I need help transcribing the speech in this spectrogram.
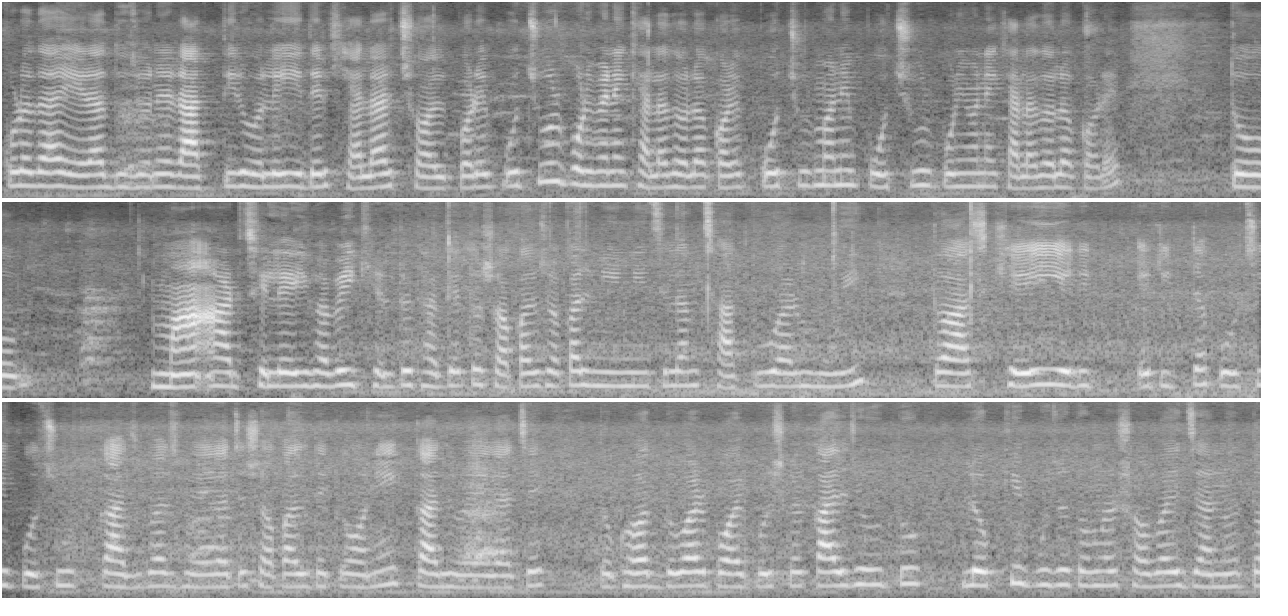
করে দেয়। এরা দুজনে রাত্রির হলেই এদের খেলার ছল পড়ে। প্রচুর পরিমাণে খেলাধুলা করে। প্রচুর মানে প্রচুর পরিমাণে খেলাধুলা করে। তো মা আর ছেলে এইভাবেই খেলতে থাকে। তো সকাল সকাল নিয়ে নিয়েছিলাম ছাতু আর মুড়ি। তো আজ খেয়েই এডিট, এডিটটা করছি। প্রচুর কাজ বাজ হয়ে গেছে। সকাল থেকে অনেক কাজ হয়ে গেছে। তো ঘর দোয়ার পয় পরিষ্কার। কাল যেহেতু লক্ষ্মী পুজো, তোমরা সবাই জানো, তো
